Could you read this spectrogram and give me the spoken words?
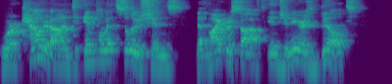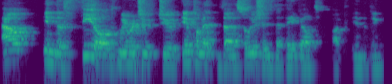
were counted on to implement solutions that Microsoft engineers built out in the field, we were to, to implement the solutions that they built up in the big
